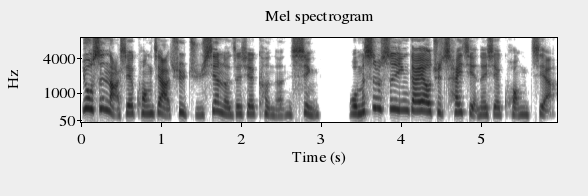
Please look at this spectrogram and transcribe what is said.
又是哪些框架去局限了这些可能性？我们是不是应该要去拆解那些框架？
